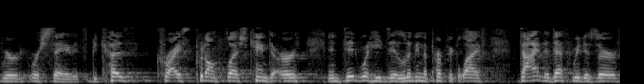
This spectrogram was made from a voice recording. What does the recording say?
we're, we're saved. It's because Christ put on flesh, came to earth, and did what he did, living the perfect life, dying the death we deserve,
